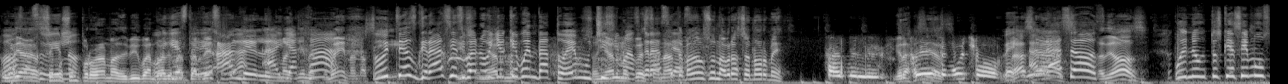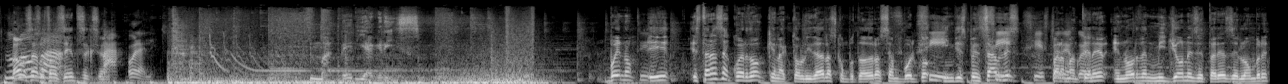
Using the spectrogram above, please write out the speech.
un Vamos a hacemos subirlo. un programa de Big Bang Radio en la tarde. Ándele, Ay, imagínate. ajá. Bueno, no, sí. Muchas gracias, Iván. Oye, qué buen dato, ¿eh? Muchísimas cuesta nada. Te gracias. mandamos un abrazo enorme. Ándale. Gracias. Mucho. Gracias. Abrazos. Adiós. Bueno, entonces, ¿qué hacemos? Nos Vamos a nuestra siguiente sección. Va, órale. Materia gris. Bueno, Sí. eh, ¿estarás de acuerdo que en la actualidad las computadoras se han vuelto Sí, indispensables sí, para mantener en orden millones de tareas del hombre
